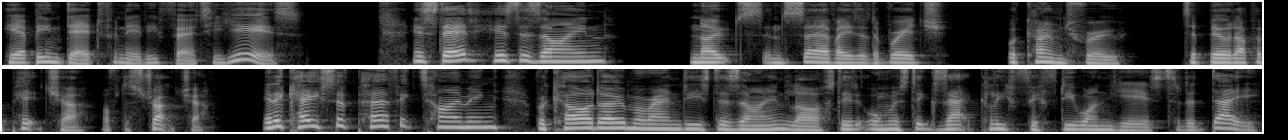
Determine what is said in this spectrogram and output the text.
he had been dead for nearly 30 years. Instead, his design, notes, and surveys of the bridge were combed through to build up a picture of the structure. In a case of perfect timing, Riccardo Morandi's design lasted almost exactly 51 years to the day,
